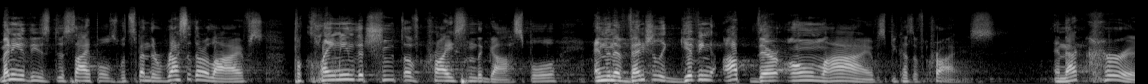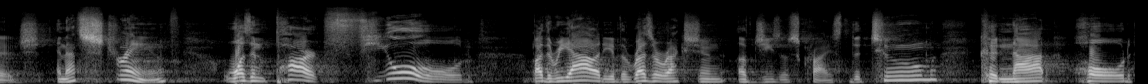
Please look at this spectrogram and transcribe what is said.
Many of these disciples would spend the rest of their lives proclaiming the truth of Christ and the gospel, and then eventually giving up their own lives because of Christ. And that courage and that strength was in part fueled by the reality of the resurrection of Jesus Christ. The tomb could not hold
